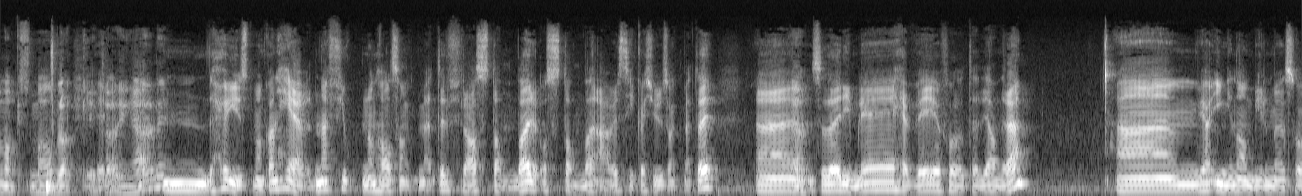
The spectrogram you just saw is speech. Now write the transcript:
maksimal brakkeklaring er, eller? Mm, Det høyeste man kan heve den, er 14,5 cm fra standard, og standard er vel ca. 20 cm. Uh, Ja. Så det er rimelig heavy i forhold til de andre. Um, vi har ingen annen bil med så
